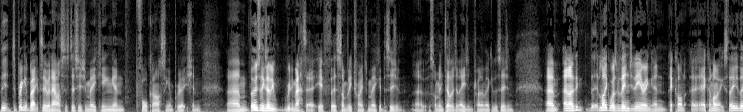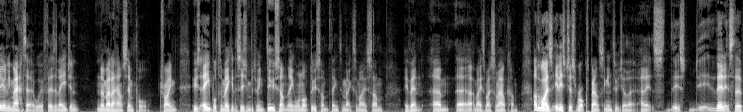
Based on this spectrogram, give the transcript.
the, to bring it back to analysis, decision making, and forecasting and prediction, um, those things only really matter if there's somebody trying to make a decision, uh, some intelligent agent trying to make a decision. Um, and I think, likewise with engineering and econ- uh, economics, they, they only matter if there's an agent, no matter how simple, trying who's able to make a decision between do something or not do something to maximize some event, um, uh, maximize some outcome. Otherwise, it is just rocks bouncing into each other, and it's it's it, then it's the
